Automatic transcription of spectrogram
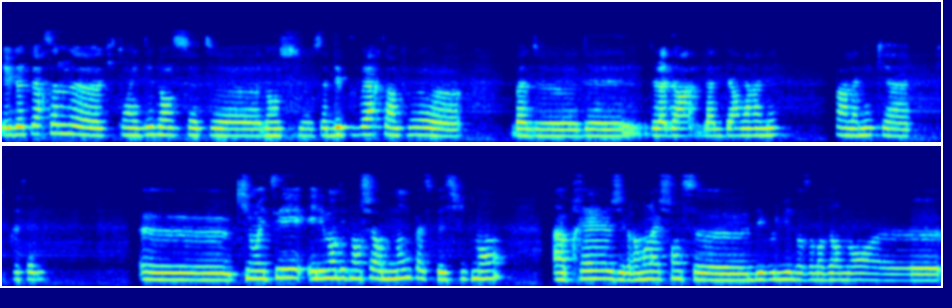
il y a eu d'autres personnes euh, qui t'ont aidé dans cette, euh, dans ce- cette découverte un peu euh, bah, de, de, la, der- de la dernière année, enfin l'année qui, qui précède. euh, qui ont été éléments déclencheurs non pas spécifiquement. Après j'ai vraiment la chance euh, d'évoluer dans un environnement euh,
